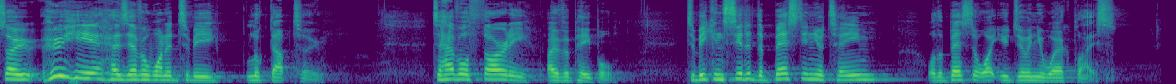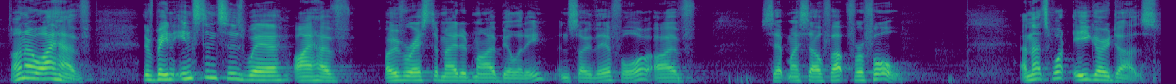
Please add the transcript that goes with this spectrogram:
So, who here has ever wanted to be looked up to? To have authority over people? To be considered the best in your team or the best at what you do in your workplace? I know I have. There have been instances where I have overestimated my ability, and so therefore I've set myself up for a fall. And that's what ego does.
